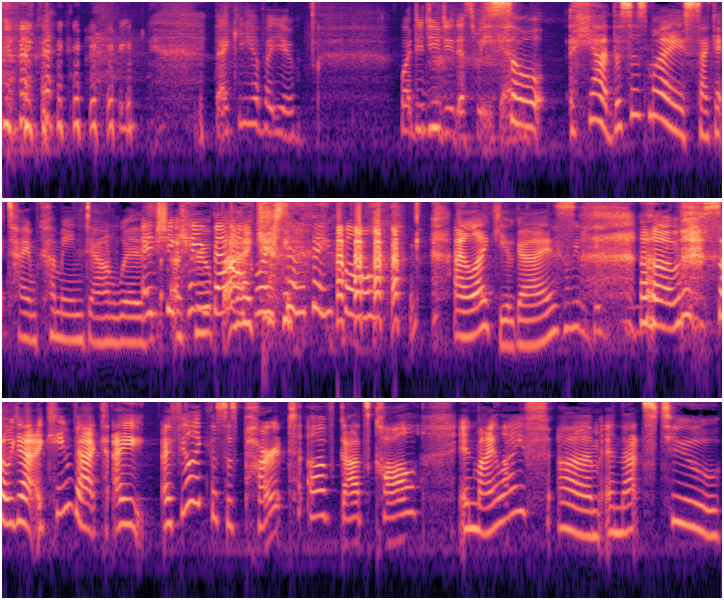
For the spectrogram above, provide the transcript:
Becky, how about you? What did you do this week? So yeah, this is my second time coming down with and she a came group. back. I We're so thankful. I like you guys. Like you. Um, so yeah, I came back. I I feel like this is part of God's call in my life, um, and that's to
